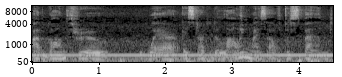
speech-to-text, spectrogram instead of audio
I've gone through where I started allowing myself to spend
